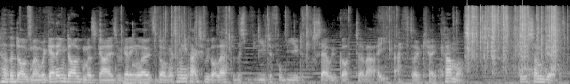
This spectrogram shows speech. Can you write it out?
Another Dogma. We're getting Dogmas, guys. We're getting loads of Dogmas. How many packs have we got left of this beautiful, beautiful set? We've got about eight left. Okay, come on. Me some good.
